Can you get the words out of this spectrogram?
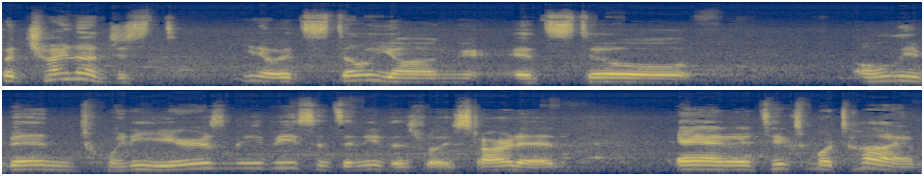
But china just you know it's still young. It's still only been 20 years maybe since any of this really started. And it takes more time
